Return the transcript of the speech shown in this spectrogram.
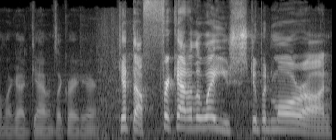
Oh my god, Gavin's like right here. Get the frick out of the way, you stupid moron.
